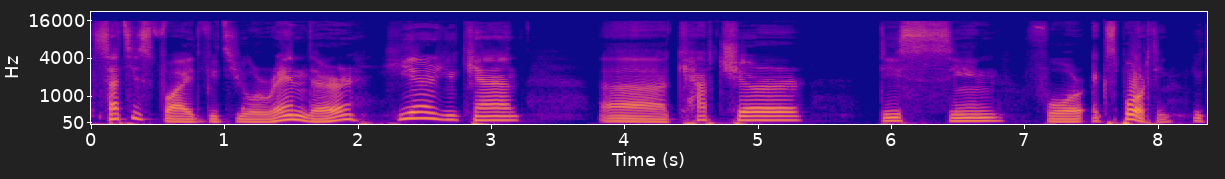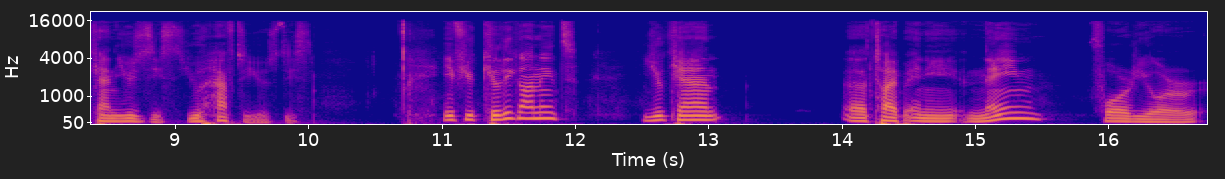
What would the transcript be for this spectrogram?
satisfied with your render here you can uh, capture this scene for exporting. You can use this. You have to use this. If you click on it, you can uh, type any name for your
